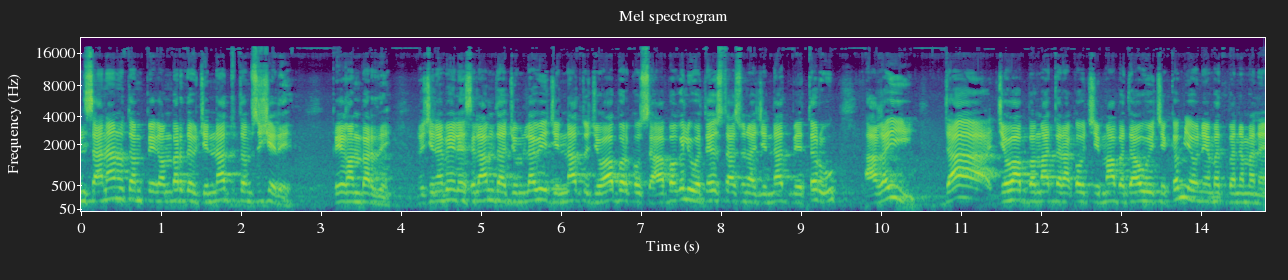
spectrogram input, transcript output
انسانانو تم پیغمبر د جناتو تم څه شه دی پیغمبر دی نو چې نبی له سلام دا جمله وی جنات جواب ورکو صحابه غلی وته تاسو نه جنات بهترو اغه دا جواب به ما تر کو چې ما بداوي چې کم یو نعمت بنه منه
